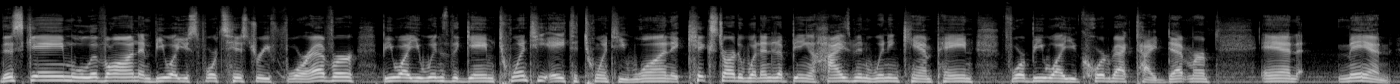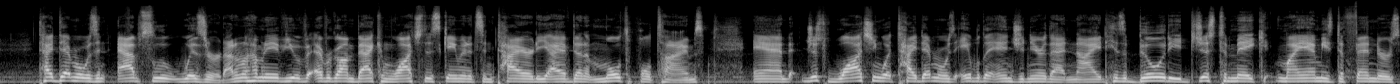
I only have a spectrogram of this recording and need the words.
This game will live on in BYU sports history forever. BYU wins the game 28 to 21. It kickstarted what ended up being a Heisman winning campaign for BYU quarterback Ty Detmer. And man, Ty Detmer was an absolute wizard. I don't know how many of you have ever gone back and watched this game in its entirety. I have done it multiple times. And just watching what Ty Detmer was able to engineer that night, his ability just to make Miami's defenders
